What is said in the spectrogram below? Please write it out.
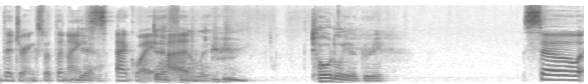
the drinks with the nice yeah, egg white definitely. head. totally agree. So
